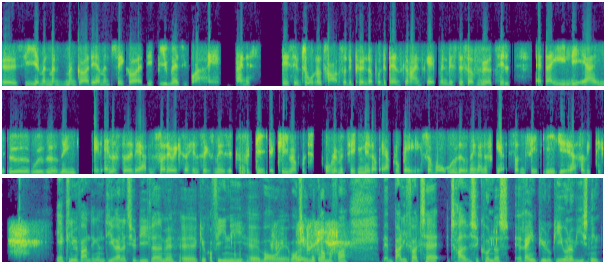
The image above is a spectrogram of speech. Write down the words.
øh, sige, at man, man, man gør det, at man sikrer, at det biomasse, vi brænder det er CO2-neutralt, så det pynter på det danske regnskab, men hvis det så fører til, at der egentlig er en øget udvidning et andet sted i verden, så er det jo ikke så hensigtsmæssigt, fordi at klimaproblematikken netop er global, så hvor udledningerne sker, sådan set ikke er så vigtigt. Ja, klimaforandringerne, de er relativt ligeglade med øh, geografien i, øh, hvor, øh, hvor tingene kommer fra. Bare lige for at tage 30 sekunders ren biologiundervisning,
